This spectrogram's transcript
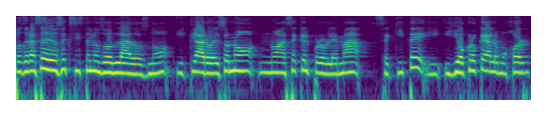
pues gracias a Dios existen los dos lados, ¿no? Y claro, eso no, no hace que el problema se quite y, yo creo que a lo mejor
